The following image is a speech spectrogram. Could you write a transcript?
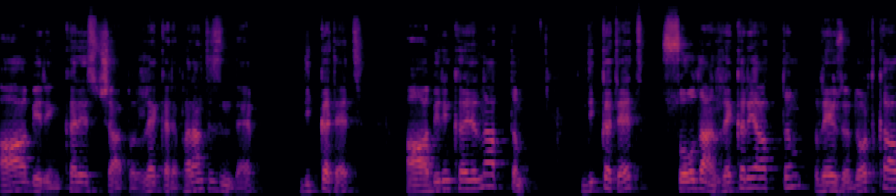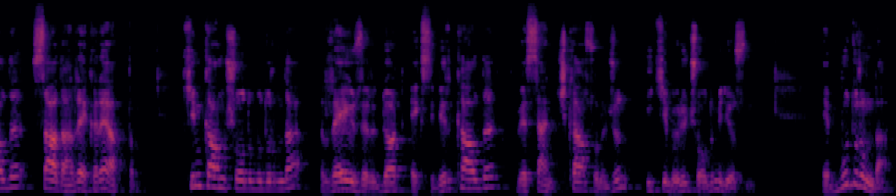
A1'in karesi çarpı R kare parantezinde dikkat et. A1'in karelerini attım. Dikkat et. Soldan R kareye attım. R üzeri 4 kaldı. Sağdan R kareye attım. Kim kalmış oldu bu durumda? R üzeri 4 eksi 1 kaldı. Ve sen çıkan sonucun 2 bölü 3 olduğunu biliyorsun. E bu durumda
